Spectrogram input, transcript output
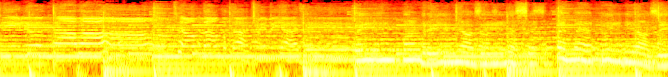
ဒီလိုခါပါချောင်းတောင်းမကတွေ့ပါရစေသိမ်းတန်းကလေးညစဉ်ရက်ဆက်အသက်နဲ့တွေ့ပါရစေ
